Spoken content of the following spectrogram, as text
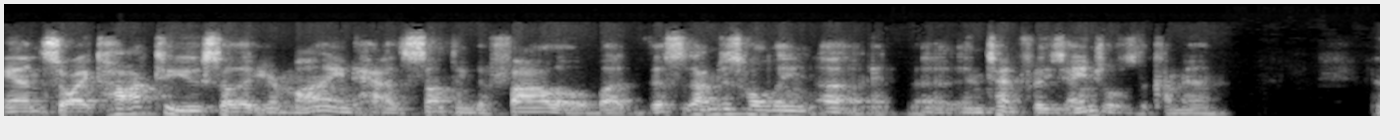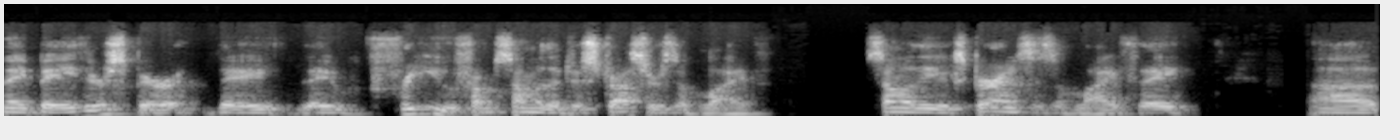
And so I talk to you so that your mind has something to follow. But this is I'm just holding uh, uh, intent for these angels to come in, and they bathe your spirit. They they free you from some of the distressors of life, some of the experiences of life. They uh,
